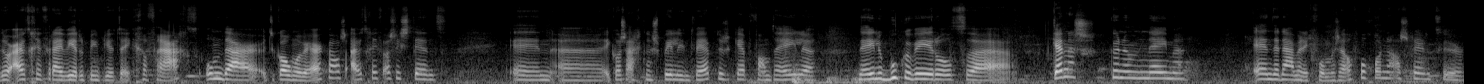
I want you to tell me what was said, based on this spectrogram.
door uitgeverij Wereldbibliotheek gevraagd om daar te komen werken als uitgeefassistent. En ik was eigenlijk een spil in het web, dus ik heb van de hele, de hele boekenwereld kennis kunnen nemen. En daarna ben ik voor mezelf begonnen als redacteur.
